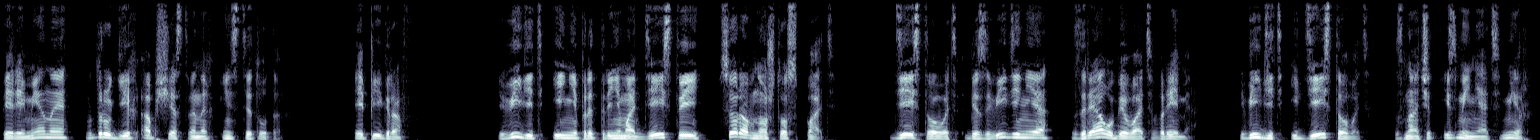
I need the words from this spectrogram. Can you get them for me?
Перемены в других общественных институтах. Эпиграф. Видеть и не предпринимать действий – все равно, что спать. Действовать без видения – зря убивать время. Видеть и действовать – значит изменять мир.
